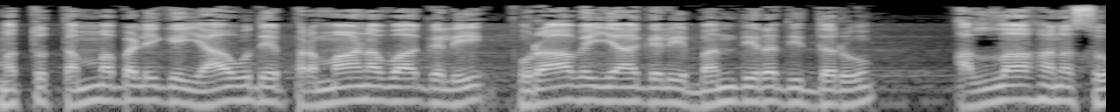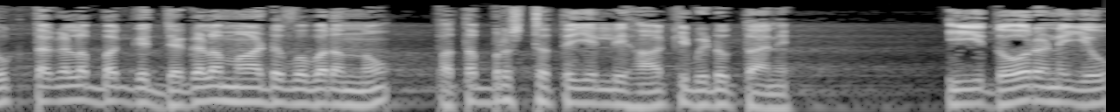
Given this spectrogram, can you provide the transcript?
ಮತ್ತು ತಮ್ಮ ಬಳಿಗೆ ಯಾವುದೇ ಪ್ರಮಾಣವಾಗಲಿ, ಪುರಾವೆಯಾಗಲಿ ಬಂದಿರದಿದ್ದರೂ ಅಲ್ಲಾಹನ ಸೂಕ್ತಗಳ ಬಗ್ಗೆ ಜಗಳ ಮಾಡುವವರನ್ನು ಪಥಭ್ರಷ್ಟತೆಯಲ್ಲಿ ಹಾಕಿಬಿಡುತ್ತಾನೆ. ಈ ಧೋರಣೆಯು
